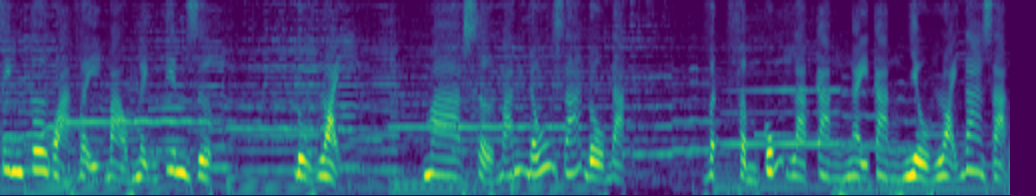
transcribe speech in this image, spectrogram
sinh cơ quả vậy bảo mệnh tiên dược. Đủ loại. Mà sở bán đấu giá đồ đạc. Vật phẩm cũng là càng ngày càng nhiều loại đa dạng.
